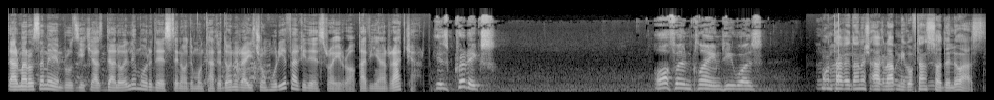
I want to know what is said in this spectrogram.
در مراسم امروز یکی از دلایل مورد استناد منتقدان رئیس جمهوری فقید اسرائیل را قویا رد کرد. منتقدانش اغلب می‌گفتند سادلو است.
